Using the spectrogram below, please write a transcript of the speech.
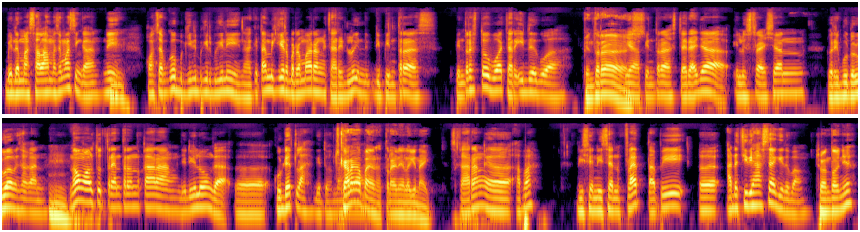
beda masalah masing-masing kan. Nih Hmm. konsep gue begini begini begini. Nah kita mikir bareng-bareng cari dulu di Pinterest. Pinterest tuh buat cari ide gue Pinterest. ya Pinterest. Cari aja illustration 2022 misalkan. Hmm. nongol tuh tren-tren sekarang. Jadi lo nggak eh, kudet lah gitu. Sekarang Masalah- apa trennya lagi naik? sekarang eh, apa? Desain-desain flat tapi eh, ada ciri khasnya gitu bang. Contohnya?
